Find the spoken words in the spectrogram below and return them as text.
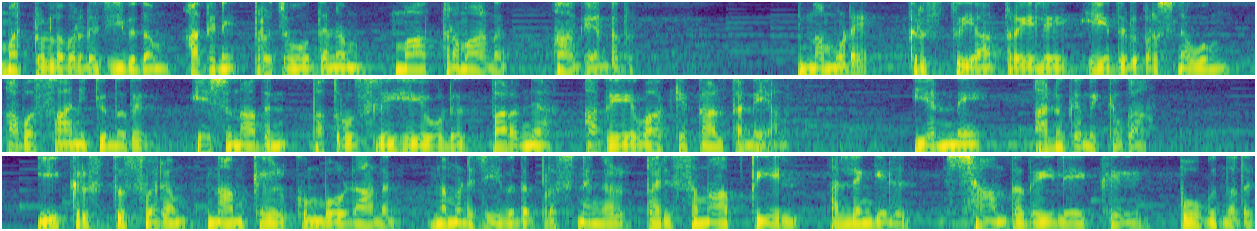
മറ്റുള്ളവരുടെ ജീവിതം അതിന് പ്രചോദനം മാത്രമാണ് ആകേണ്ടത്. നമ്മുടെ ക്രിസ്തു യാത്രയിലെ ഏതൊരു പ്രശ്നവും അവസാനിക്കുന്നത് യേശുനാഥൻ പത്രോസ്ലേഹയോട് പറഞ്ഞ അതേ വാക്യത്താൽ തന്നെയാണ്. എന്നെ അനുഗമിക്കുക. ഈ ക്രിസ്തു സ്വരം നാം കേൾക്കുമ്പോഴാണ് നമ്മുടെ ജീവിത പ്രശ്നങ്ങൾ പരിസമാപ്തിയിൽ അല്ലെങ്കിൽ ശാന്തതയിലേക്ക് പോകുന്നത്.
